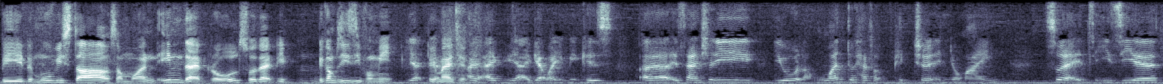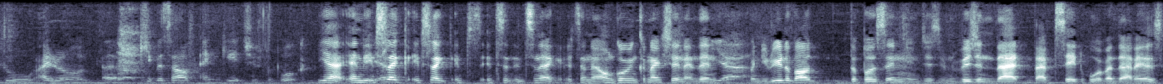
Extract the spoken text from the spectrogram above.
be it a movie star or someone in that role so that it Mm. becomes easy for me yeah, to yeah, imagine I, I, yeah, I get what you mean because uh, essentially you want to have a picture in your mind so that it's easier to I don't know uh, keep yourself engaged with the book. yeah and it's Yeah. like it's like it's it's it's like it's an ongoing connection and then Yeah. when you read about the person you just envision that that said whoever that is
